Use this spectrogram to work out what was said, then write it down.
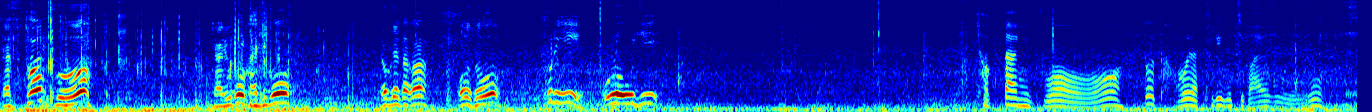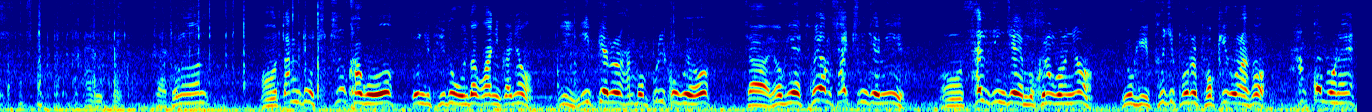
자 스탬프 자, 요걸 가지고 여기다가 넣어서 풀이 올라오지. 적당히 부어. 또 거기다 들이붓지 말고. 알겠지? 자, 저는 어, 땅도 축축하고 또 이제 비도 온다고 하니까요. 이 잎개를 한번 뿌릴 거고요. 자, 여기에 토양 살충제 및 어, 살균제 뭐 그런 거는요. 여기 부직포를 벗기고 나서 한꺼번에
